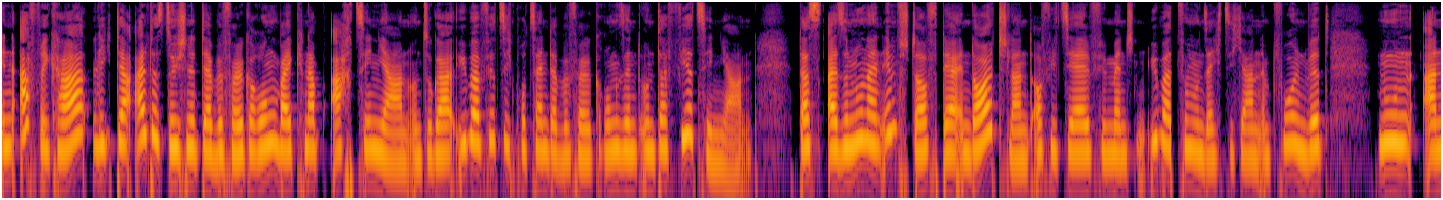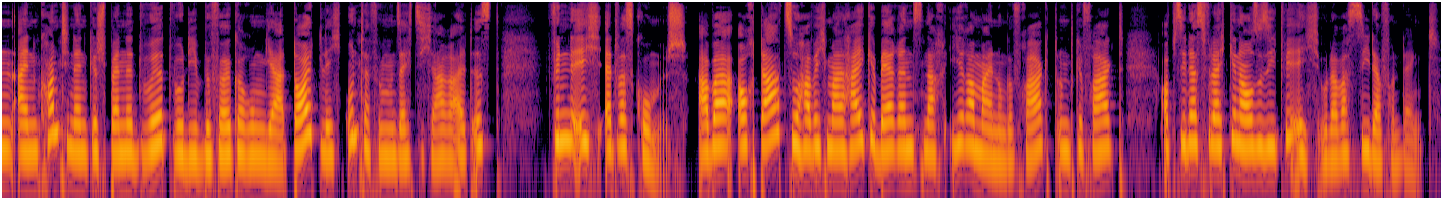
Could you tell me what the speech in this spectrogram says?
In Afrika liegt der Altersdurchschnitt der Bevölkerung bei knapp 18 Jahren und sogar über 40 Prozent der Bevölkerung sind unter 14 Jahren. Dass also nun ein Impfstoff, der in Deutschland offiziell für Menschen über 65 Jahren empfohlen wird, nun an einen Kontinent gespendet wird, wo die Bevölkerung ja deutlich unter 65 Jahre alt ist, finde ich etwas komisch. Aber auch dazu habe ich mal Heike Behrens nach ihrer Meinung gefragt und gefragt, ob sie das vielleicht genauso sieht wie ich oder was sie davon denkt.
